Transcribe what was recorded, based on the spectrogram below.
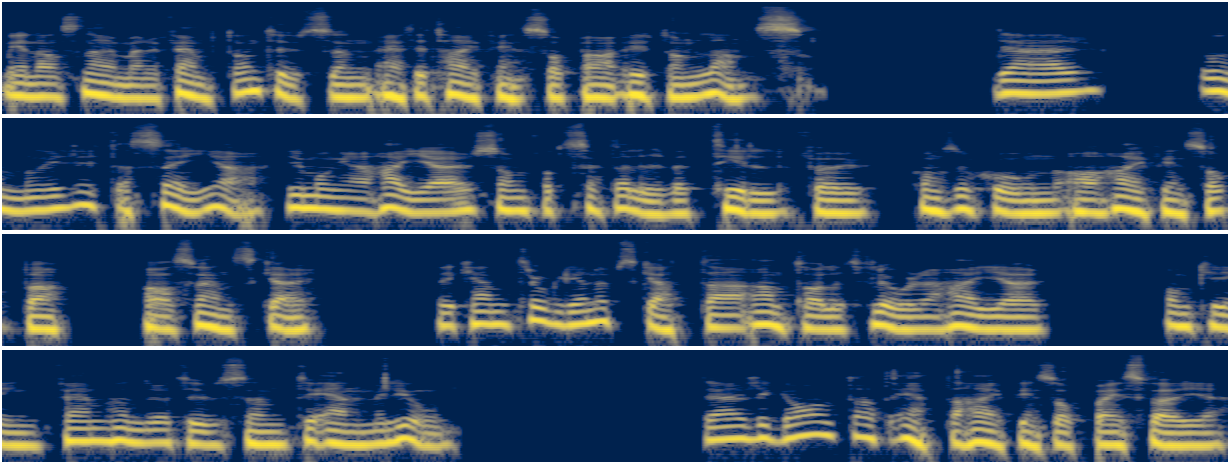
medan närmare 15 000 ätit hajfenssoppa utomlands. Det är omöjligt att säga hur många hajar som fått sätta livet till för konsumtion av hajfinsoppa av svenskar. Vi kan troligen uppskatta antalet förlorade hajar omkring 500 000 till en miljon. Det är legalt att äta hajfinsoppa i Sverige.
